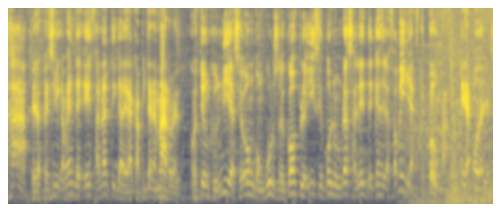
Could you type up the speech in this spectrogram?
pero específicamente es fanática de la Capitana Marvel. Cuestión que un día se va a un concurso de cosplay y se pone un brazalete que es de la familia y ¡pumba! Mira poderes.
